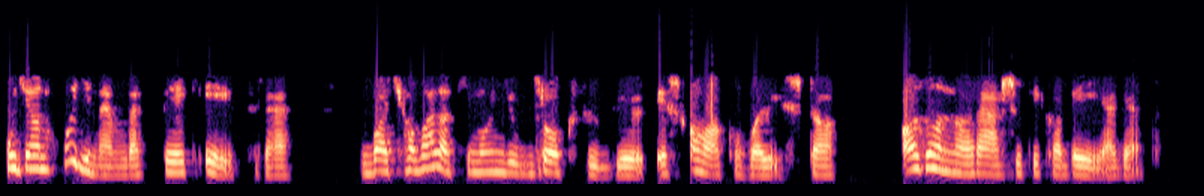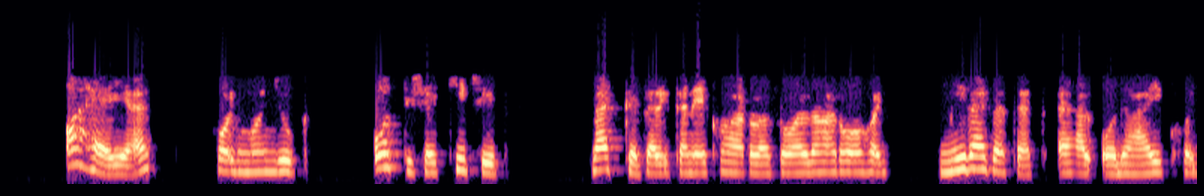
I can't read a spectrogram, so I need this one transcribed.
ugyan hogy nem vették észre, vagy ha valaki mondjuk drogfüggő és alkoholista, azonnal rásütik a bélyeget. Ahelyett, hogy mondjuk ott is egy kicsit megközelítenék arról az oldalról, hogy mi vezetett el odáig, hogy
